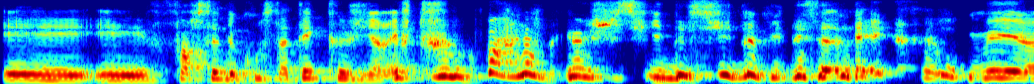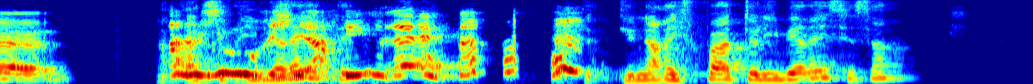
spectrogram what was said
Et, et force est de constater que j'y arrive toujours pas alors que je suis dessus depuis des années. Mais un jour, j'y arriverai. tu n'arrives pas à te libérer, c'est ça?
